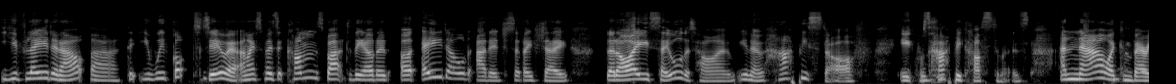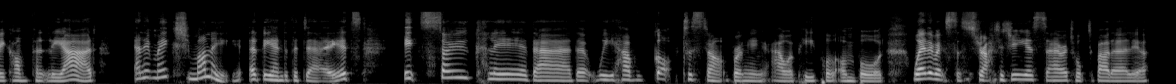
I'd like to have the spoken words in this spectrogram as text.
you've laid it out there that you, we've got to do it. And I suppose it comes back to the old, uh, old adage that I say that I say all the time, you know, happy staff equals mm-hmm. happy customers. And now I can very confidently add, and it makes you money at the end of the day. It's it's so clear there that we have got to start bringing our people on board, whether it's the strategy, as Sarah talked about earlier,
